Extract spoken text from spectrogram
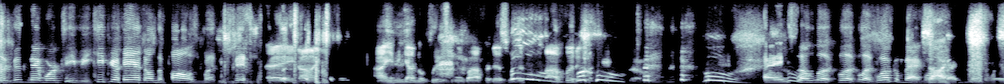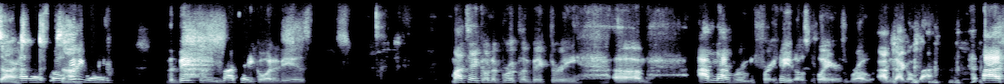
look this network TV. Keep your hand on the pause button. bitch. hey, I ain't, I ain't even got no please stand by for this one. This is live footage. So, Hey, so look, look, look. Welcome back. Sorry. Back, Sorry. Uh, so Sorry. anyway, the big three. My take on it is, my take on the Brooklyn big three. Um, I'm not rooting for any of those players, bro. I'm not gonna lie. I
